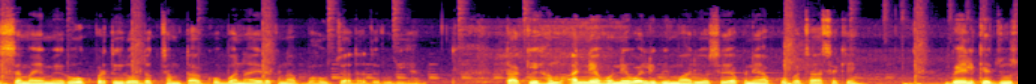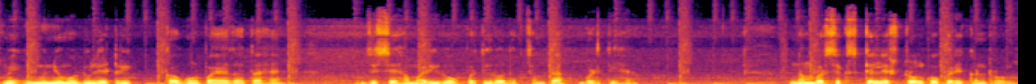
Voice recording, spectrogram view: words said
इस समय में रोग प्रतिरोधक क्षमता को बनाए रखना बहुत ज़्यादा ज़रूरी है, ताकि हम अन्य होने वाली बीमारियों से अपने आप को बचा सकें। बेल के जूस में इम्यूनोमोडुलेटरी का गुण पाया जाता है, जिससे हमारी रोग प्रतिरोधक क्षमता बढ़ती है। नंबर सिक्स कोलेस्ट्रॉल को करे कंट्रोल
